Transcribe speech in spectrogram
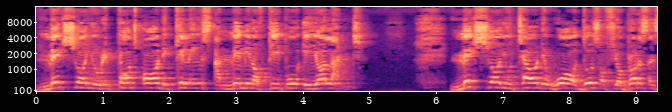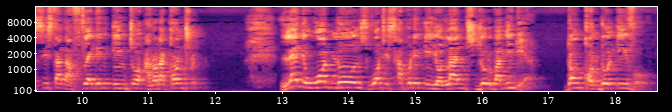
Make sure you report all the killings and maiming of people in your land. Make sure you tell the world, those of your brothers and sisters that are fleeing into another country. Let the world knows what is happening in your land, Yoruba media. Don't condone evil.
